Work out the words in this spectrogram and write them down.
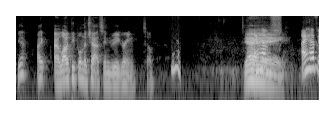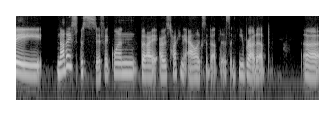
yeah, I a lot of people in the chat seem to be agreeing. So yeah, Yay. have- I have a not a specific one, but I, I was talking to Alex about this and he brought up uh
